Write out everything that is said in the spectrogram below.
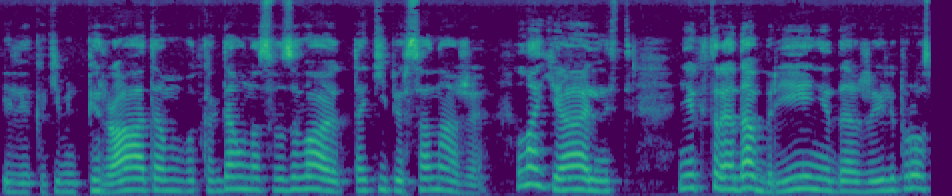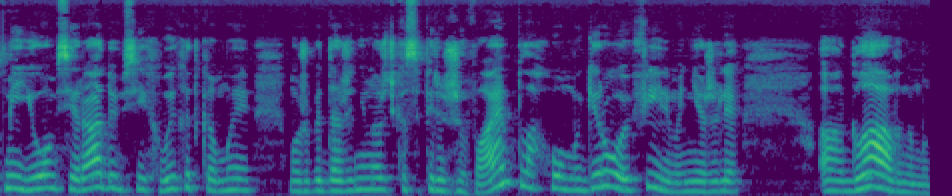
или каким-нибудь пиратам. Вот когда у нас вызывают такие персонажи, лояльность, некоторое одобрение даже, или просто смеемся, радуемся их выходкам, мы, может быть, даже немножечко сопереживаем плохому герою фильма, нежели а, главному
